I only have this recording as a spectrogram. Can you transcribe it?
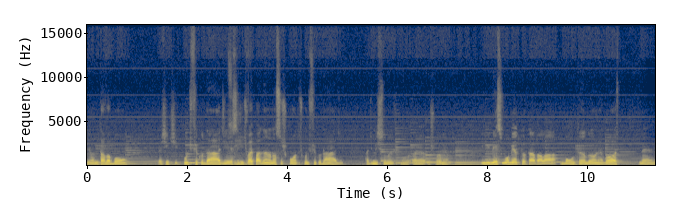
não estava bom, a gente com dificuldade, e aí assim, Sim. a gente vai pagando as nossas contas com dificuldade, administrando eh, os problemas. E nesse momento que eu estava lá montando lá o negócio, né,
